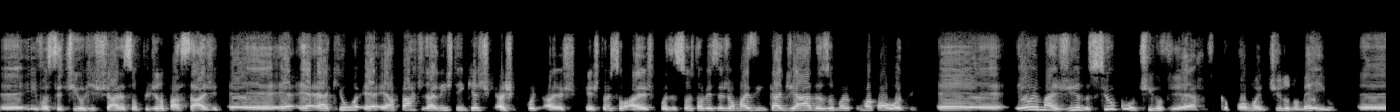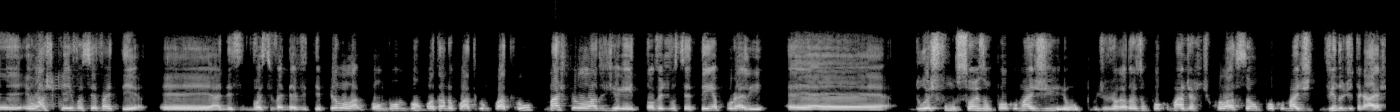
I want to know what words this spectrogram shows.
É, e você tinha o Richarlison pedindo passagem. É, é, é aqui é, é, a parte da lista em que as, as, as, questões, são, as posições talvez sejam mais encadeadas uma, uma com a outra. É, eu imagino, se o Coutinho vier for mantido no meio, é, eu acho que aí você vai ter, é, você vai, deve ter pelo lado, vamos, vamos, vamos botar no 4-1-4-1, mas pelo lado direito. Talvez você tenha por ali é, duas funções um pouco mais de, de jogadores um pouco mais de articulação, um pouco mais de, vindo de trás.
